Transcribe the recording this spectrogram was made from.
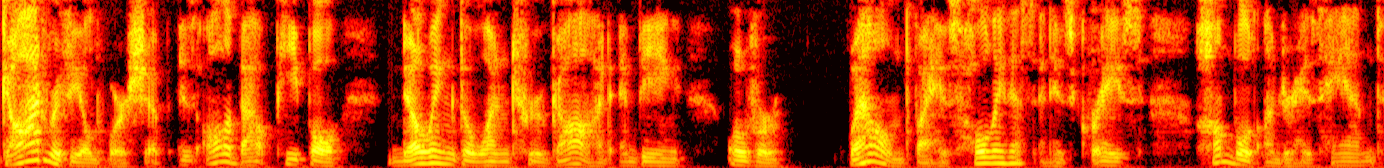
God revealed worship is all about people knowing the one true God and being overwhelmed by his holiness and his grace, humbled under his hand,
